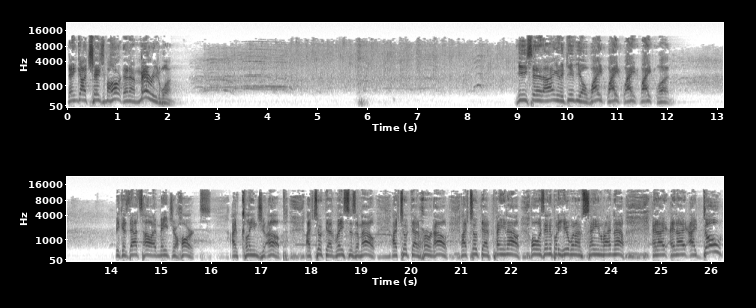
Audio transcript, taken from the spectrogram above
Then God changed my heart and I married one. He said, I'm going to give you a white, white, white, white one. Because that's how I made your heart. I've cleaned you up. I took that racism out. I took that hurt out. I took that pain out. Oh, is anybody hear what I'm saying right now? And I, and I, I don't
